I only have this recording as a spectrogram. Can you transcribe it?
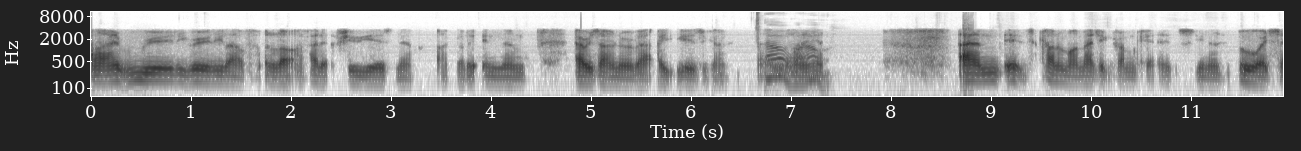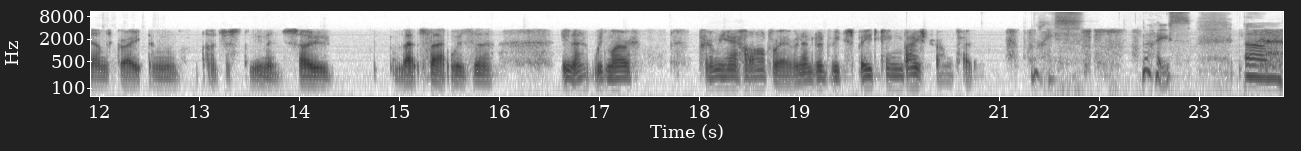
I really, really love a lot. I've had it a few years now. I got it in um, Arizona about eight years ago. And, Oh uh, wow. And it's kind of my magic drum kit. It's you know always sounds great, and I just you know so that's that with uh, you know with my Premier hardware and a Ludwig Speed King bass drum kit. Nice, nice. Um,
